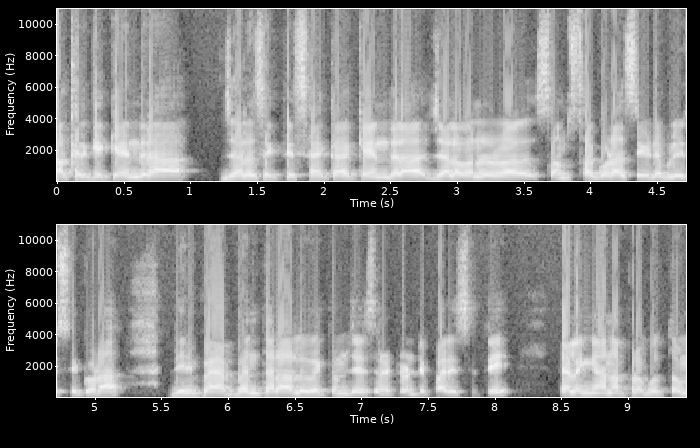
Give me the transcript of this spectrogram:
ఆఖరికి కేంద్ర జలశక్తి శాఖ కేంద్ర జలవనరుల సంస్థ కూడా సిడబ్ల్యూసి కూడా దీనిపై అభ్యంతరాలు వ్యక్తం చేసినటువంటి పరిస్థితి తెలంగాణ ప్రభుత్వం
